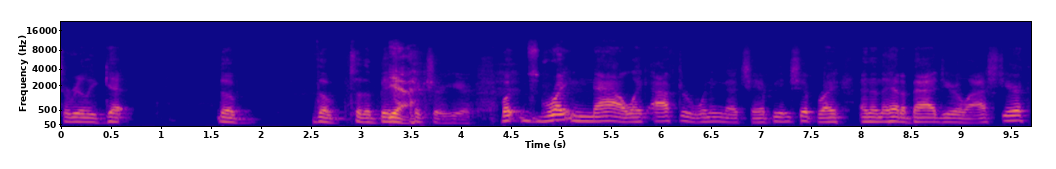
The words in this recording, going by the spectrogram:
to really get the the to the big Yeah. picture here. But right now, like after winning that championship, right, and then they had a bad year last year.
